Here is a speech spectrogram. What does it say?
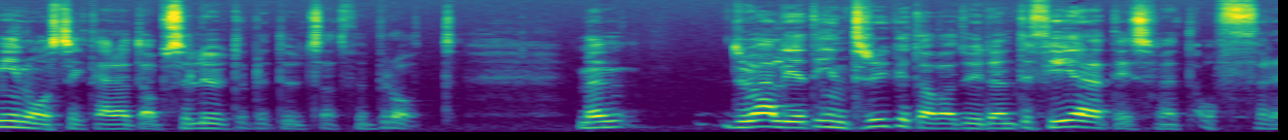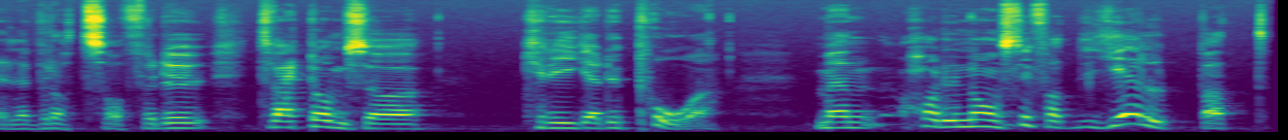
min åsikt är att du absolut har blivit utsatt för brott. Men du har aldrig gett intrycket av att du identifierat dig som ett offer eller brottsoffer. Du, tvärtom så krigar du på. Men har du någonsin fått hjälp att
